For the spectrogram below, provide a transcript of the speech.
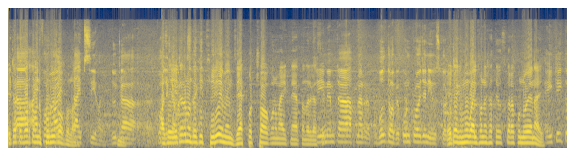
এটা তো বর্তমানে খুবই পপুলার টাইপ সি হয় দুইটা আচ্ছা কোয়ালিটি এটার মধ্যে কি থ্রি এম এম জ্যাকপোর্ট সহ কোনো মাইক নেই আপনাদের কাছে? টা আপনার বলতে হবে কোন প্রয়োজন ইউজ করবেন। এটা কি মোবাইল ফোনের সাথে ইউজ করা কোনো ওয়ে নাই? এইটাই তো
